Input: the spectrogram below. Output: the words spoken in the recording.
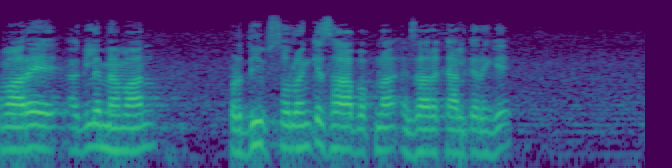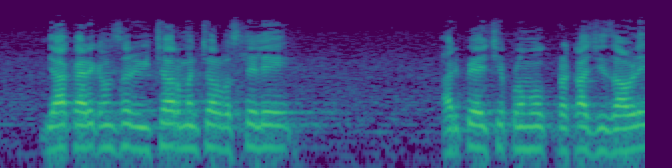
हमारे अगले मेहमान प्रदीप सोलंके साहब अपना इजहार ख्याल करेंगे। या कार्यक्रमासाठी विचार मंचावर बसलेले आरपीआयचे प्रमुख प्रकाशजी जावळे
